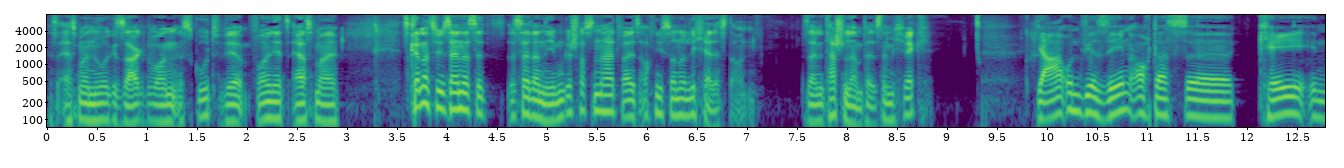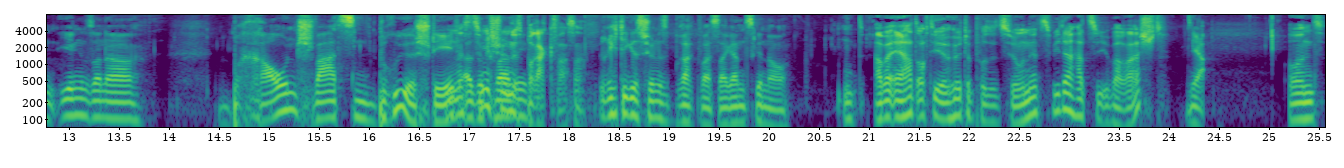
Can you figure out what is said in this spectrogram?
dass erstmal nur gesagt worden ist, gut, wir wollen jetzt erstmal. Es kann natürlich sein, dass, jetzt, dass er daneben geschossen hat, weil es auch nicht sonderlich hell ist da unten. Seine Taschenlampe ist nämlich weg. Ja, und wir sehen auch, dass äh, Kay in irgendeiner braun-schwarzen Brühe steht. Das ist also ziemlich schönes Brackwasser. richtiges schönes Brackwasser, ganz genau. Und, aber er hat auch die erhöhte Position jetzt wieder, hat sie überrascht. Ja. Und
